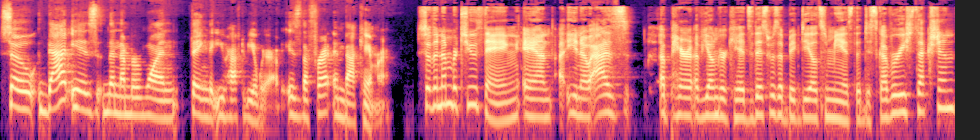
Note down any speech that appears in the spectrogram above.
So that is the number one thing that you have to be aware of is the front and back camera. So the number two thing, and uh, you know, as a parent of younger kids, this was a big deal to me is the discovery section.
